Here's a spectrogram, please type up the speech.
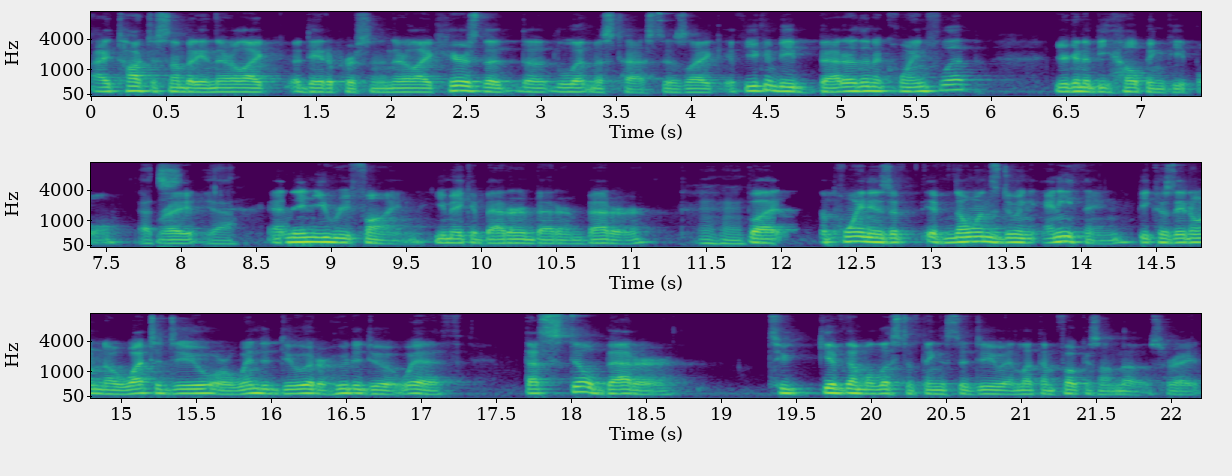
I talked to somebody and they're like a data person and they're like, here's the the litmus test is like if you can be better than a coin flip, you're going to be helping people, That's, right? Yeah. And then you refine, you make it better and better and better. Mm-hmm. But the point is, if if no one's doing anything because they don't know what to do or when to do it or who to do it with, that's still better to give them a list of things to do and let them focus on those, right?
